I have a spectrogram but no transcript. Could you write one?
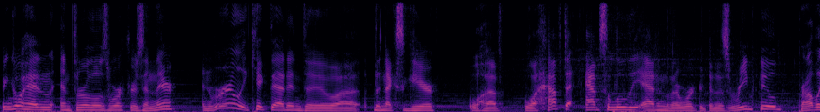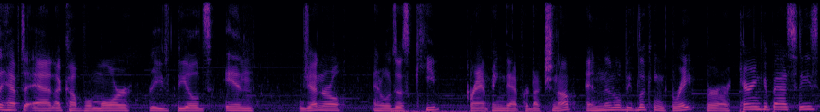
we can go ahead and, and throw those workers in there and really kick that into uh, the next gear. We'll have we'll have to absolutely add another worker to this reed field. Probably have to add a couple more reed fields in general, and we'll just keep ramping that production up, and then we'll be looking great for our carrying capacities,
